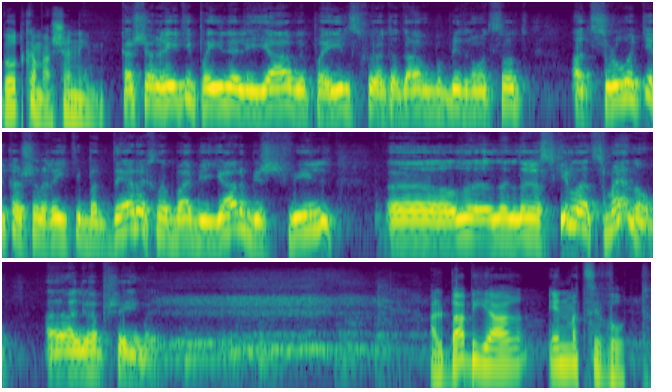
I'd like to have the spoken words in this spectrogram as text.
בעוד כמה שנים. כאשר הייתי פעיל עלייה ופעיל זכויות אדם בברית המועצות עצרו אותי כאשר הייתי בדרך לבאבי יאר בשביל להזכיר לעצמנו על הפשעים האלה. על באבי יאר אין מצבות,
